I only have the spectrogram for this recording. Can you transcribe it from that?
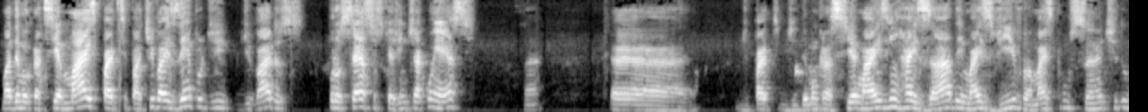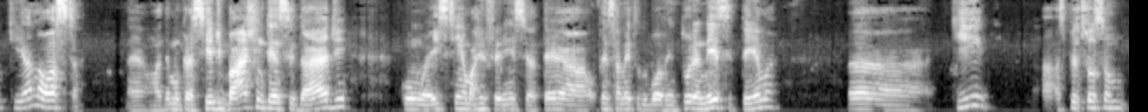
uma democracia mais participativa, exemplo de, de vários processos que a gente já conhece, né? É, de, de democracia mais enraizada e mais viva, mais pulsante do que a nossa. Né? Uma democracia de baixa intensidade, como aí sim é uma referência até ao pensamento do Boaventura nesse tema, uh, que as pessoas são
